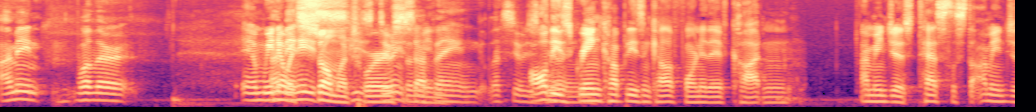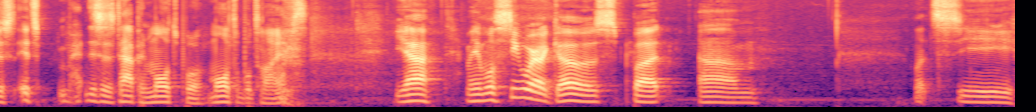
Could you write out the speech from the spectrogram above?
I mean, well, they're And we I know mean, it's so much he's worse. Doing I mean. Let's see what he's all these green companies in California, they have cotton. I mean, just Tesla stuff. I mean, just it's this has happened multiple, multiple times. Yeah, I mean, we'll see where it goes, but um, let's see.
